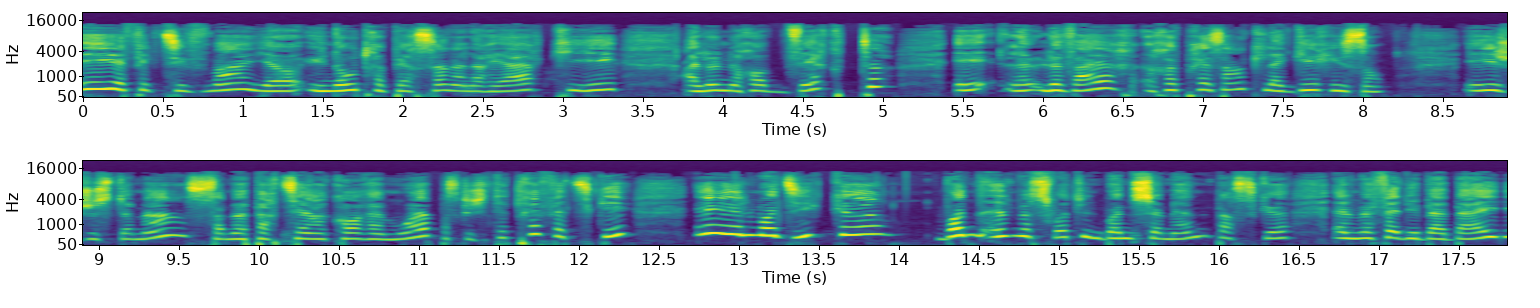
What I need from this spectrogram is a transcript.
Et effectivement, il y a une autre personne en arrière qui est, elle a une robe verte et le vert représente la guérison. Et justement, ça m'appartient encore à moi parce que j'étais très fatiguée et elle m'a dit que bonne, elle me souhaite une bonne semaine parce que elle me fait des babayes.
